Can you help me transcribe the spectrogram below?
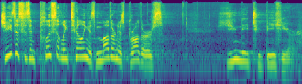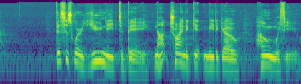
Jesus is implicitly telling his mother and his brothers, You need to be here. This is where you need to be, not trying to get me to go home with you.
